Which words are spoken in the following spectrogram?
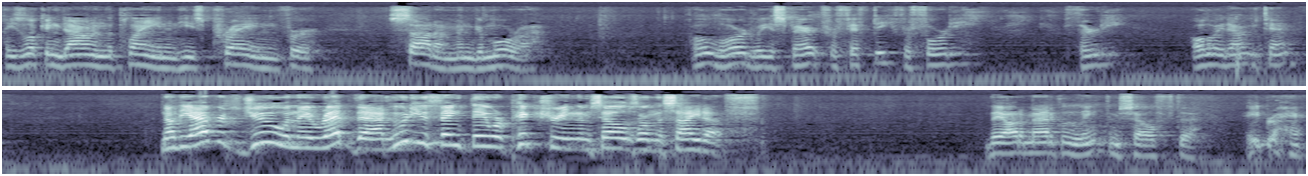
He's looking down in the plain and he's praying for Sodom and Gomorrah. Oh Lord, will you spare it for 50, for 40, 30, all the way down to 10? Now, the average Jew, when they read that, who do you think they were picturing themselves on the side of? They automatically linked themselves to Abraham.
